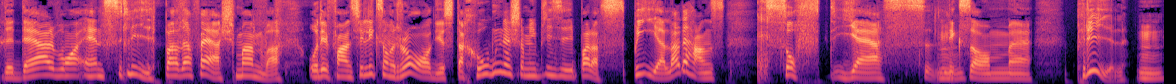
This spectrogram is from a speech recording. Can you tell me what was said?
Det där var en slipad affärsman va. Och det fanns ju liksom radiostationer som i princip bara spelade hans soft jazz liksom eh, pryl. Mm.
